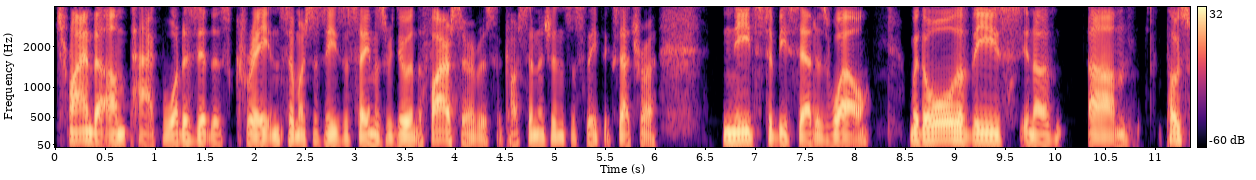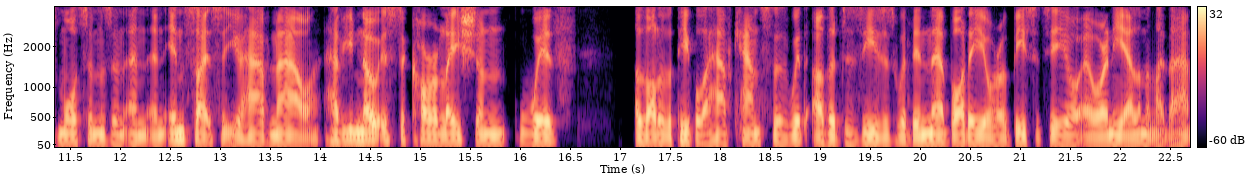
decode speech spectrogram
trying to unpack what is it that's creating so much disease the same as we do in the fire service the carcinogens the sleep etc needs to be said as well. With all of these you know um, postmortems and, and, and insights that you have now have you noticed a correlation with a lot of the people that have cancer with other diseases within their body or obesity or, or any element like that?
